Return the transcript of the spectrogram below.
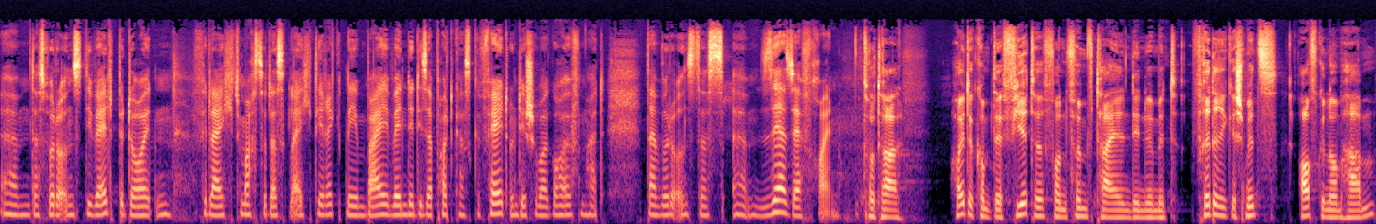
ähm, das würde uns die Welt bedeuten. Vielleicht machst du das gleich direkt nebenbei, wenn dir dieser Podcast gefällt und dir schon mal geholfen hat, dann würde uns das ähm, sehr, sehr freuen. Total. Heute kommt der vierte von fünf Teilen, den wir mit Friederike Schmitz aufgenommen haben.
